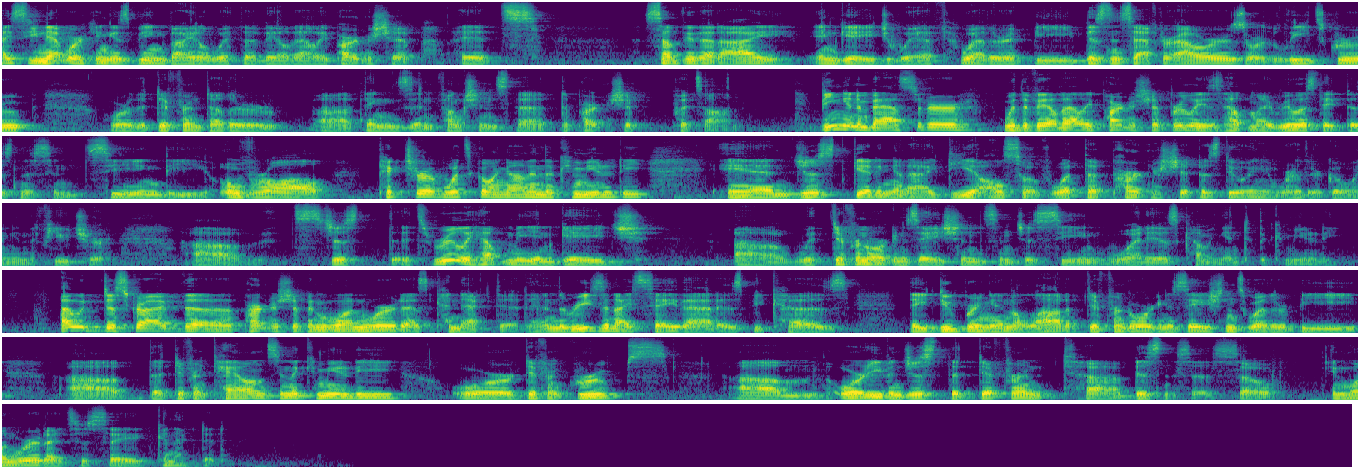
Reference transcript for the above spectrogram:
I see networking as being vital with the Vail Valley Partnership. It's something that I engage with, whether it be business after hours or the leads group or the different other uh, things and functions that the partnership puts on. Being an ambassador with the Vail Valley Partnership really has helped my real estate business in seeing the overall picture of what's going on in the community and just getting an idea also of what the partnership is doing and where they're going in the future. Uh, it's just, it's really helped me engage uh, with different organizations and just seeing what is coming into the community. I would describe the partnership in one word as connected. And the reason I say that is because they do bring in a lot of different organizations, whether it be uh, the different towns in the community or different groups um, or even just the different uh, businesses. So in one word, I'd just say connected.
